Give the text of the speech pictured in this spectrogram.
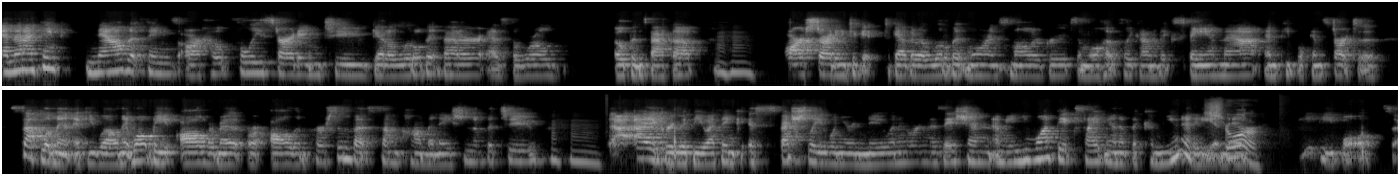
And then i think now that things are hopefully starting to get a little bit better as the world opens back up mm-hmm. are starting to get together a little bit more in smaller groups and we'll hopefully kind of expand that and people can start to supplement, if you will. And it won't be all remote or all in person, but some combination of the 2 mm-hmm. I, I, agree with you. I think, especially when you're new in an organization, I mean, you want the excitement of the community and sure. people. So,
